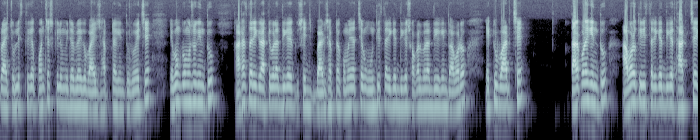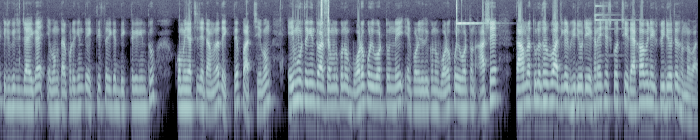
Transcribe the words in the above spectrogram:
প্রায় চল্লিশ থেকে পঞ্চাশ কিলোমিটার বেগে বায়ুর ঝাপটা কিন্তু রয়েছে এবং ক্রমশ কিন্তু আঠাশ তারিখ রাত্রিবেলার দিকে সেই বায়ুর ঝাপটা কমে যাচ্ছে এবং উনত্রিশ তারিখের দিকে সকালবেলার দিকে কিন্তু আবারও একটু বাড়ছে। তারপরে কিন্তু আবারও তিরিশ তারিখের দিকে থাকছে কিছু কিছু জায়গায় এবং তারপরে কিন্তু একত্রিশ তারিখের দিক থেকে কিন্তু কমে যাচ্ছে যেটা আমরা দেখতে পাচ্ছি। এবং এই মুহূর্তে কিন্তু আর তেমন কোনো বড় পরিবর্তন নেই। এরপরে যদি কোনো বড় পরিবর্তন আসে, তা আমরা তুলে ধরবো। আজকের ভিডিওটি এখানেই শেষ করছি। দেখা হবে নেক্সট ভিডিওতে ধন্যবাদ।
